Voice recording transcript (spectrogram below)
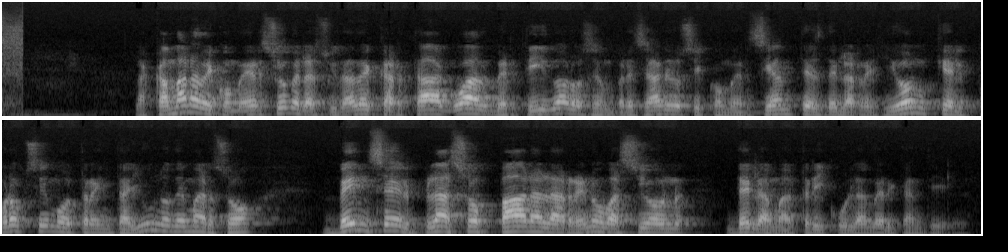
La Cámara de Comercio de la ciudad de Cartago ha advertido a los empresarios y comerciantes de la región que el próximo 31 de marzo vence el plazo para la renovación de la matrícula mercantil.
